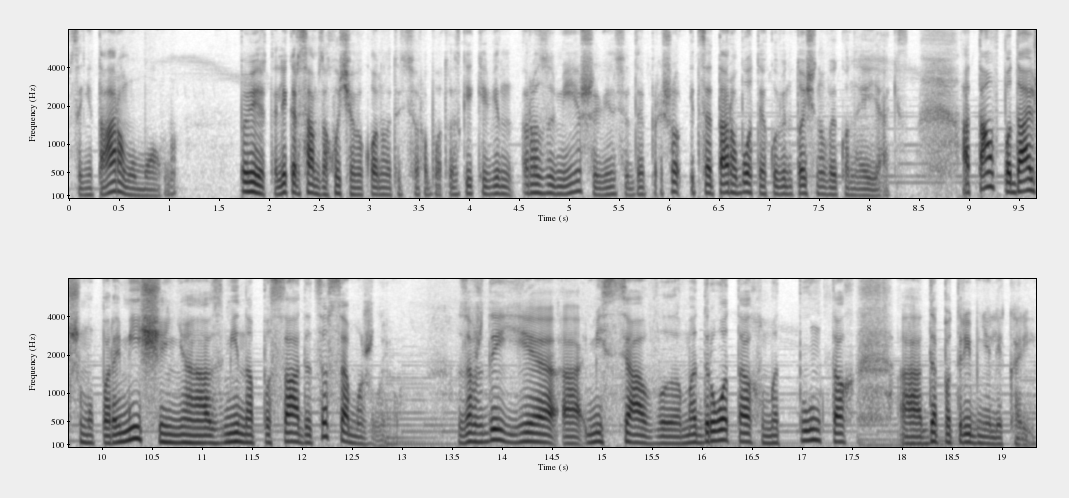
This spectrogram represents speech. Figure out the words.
санітаром умовно. Повірте, лікар сам захоче виконувати цю роботу, оскільки він розуміє, що він сюди прийшов, і це та робота, яку він точно виконає якісно. А там в подальшому переміщення, зміна посади це все можливо. Завжди є е, місця в медротах, в медпунктах, е, де потрібні лікарі.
